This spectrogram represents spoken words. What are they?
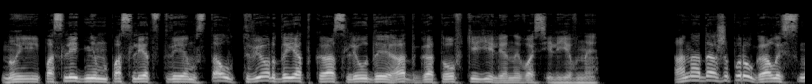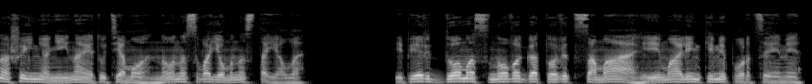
Ну и последним последствием стал твердый отказ Люды от готовки Елены Васильевны. Она даже поругалась с нашей няней на эту тему, но на своем настояла. Теперь дома снова готовит сама и маленькими порциями.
